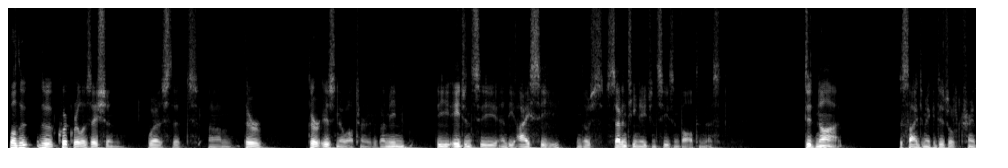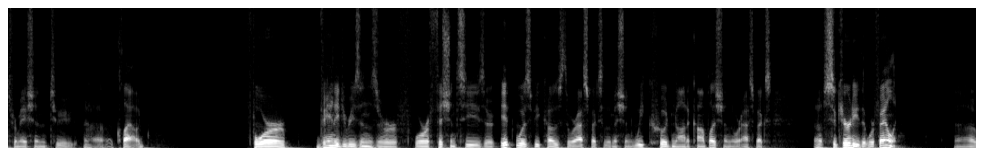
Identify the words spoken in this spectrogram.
Well, the, the quick realization was that um, there, there is no alternative. I mean, the agency and the IC, and those 17 agencies involved in this, did not decide to make a digital transformation to uh, cloud for vanity reasons or for efficiencies or it was because there were aspects of the mission we could not accomplish and there were aspects of security that were failing uh,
